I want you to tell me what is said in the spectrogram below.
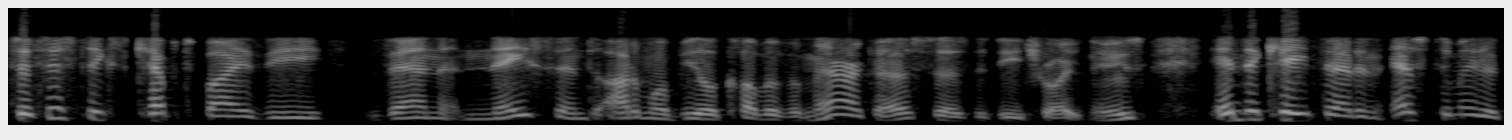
Statistics kept by the then nascent Automobile Club of America, says the Detroit News, indicate that an estimated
